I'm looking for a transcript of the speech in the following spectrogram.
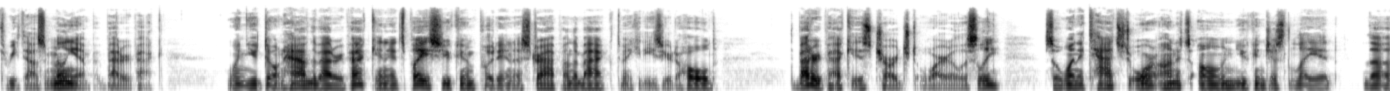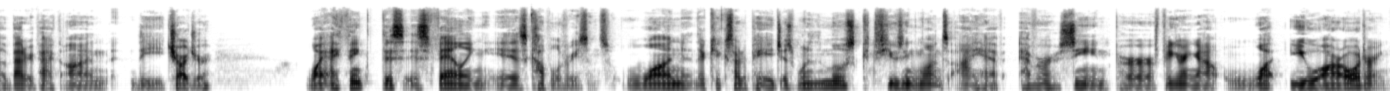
3000 milliamp battery pack. When you don't have the battery pack in its place, you can put in a strap on the back to make it easier to hold. The battery pack is charged wirelessly, so when attached or on its own, you can just lay it the battery pack on the charger why I think this is failing is a couple of reasons. One, their Kickstarter page is one of the most confusing ones I have ever seen per figuring out what you are ordering.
